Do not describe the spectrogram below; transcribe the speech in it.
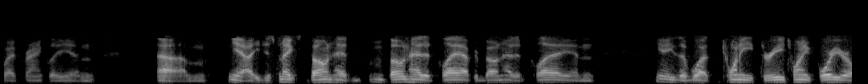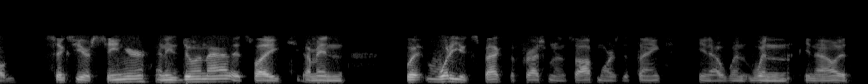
quite frankly, and um, yeah, he just makes bonehead boneheaded play after boneheaded play, and you know he's a what twenty three, twenty four year old six year senior, and he's doing that. It's like, I mean, what what do you expect the freshmen and sophomores to think? You know, when when you know it's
